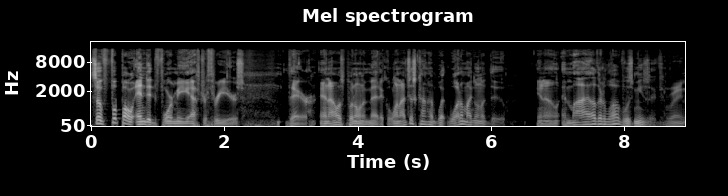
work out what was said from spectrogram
So football ended for me after three years there, and I was put on a medical, and I just kind of what what am I going to do, you know? And my other love was music, Right.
